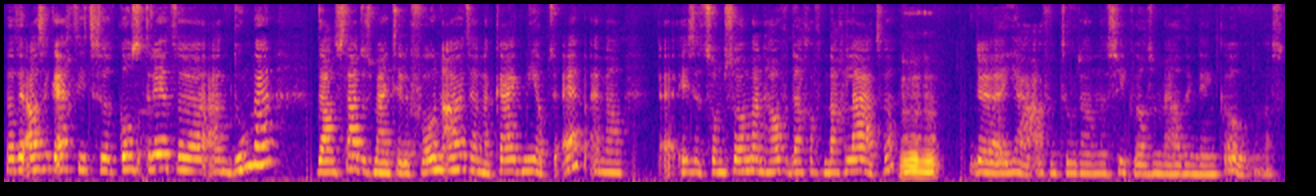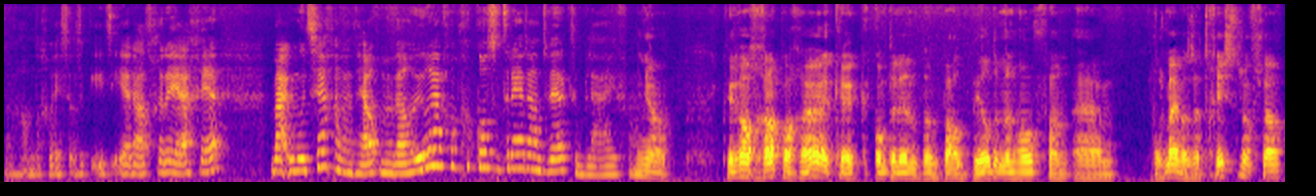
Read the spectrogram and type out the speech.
Dat als ik echt iets geconcentreerd eh, aan het doen ben, dan staat dus mijn telefoon uit en dan kijk ik niet op de app. En dan eh, is het soms zomaar een halve dag of een dag later. Mhm. Ja, af en toe dan eh, zie ik wel eens een melding en denk ik, oh, dat was wel handig geweest als ik iets eerder had gereageerd. Maar ik moet zeggen, het helpt me wel heel erg om geconcentreerd aan het werk te blijven. Ja. Ik vind het wel grappig, hè. Ik, ik komt er een bepaald beeld in mijn hoofd van, ehm, volgens mij was dat gisteren of zo.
